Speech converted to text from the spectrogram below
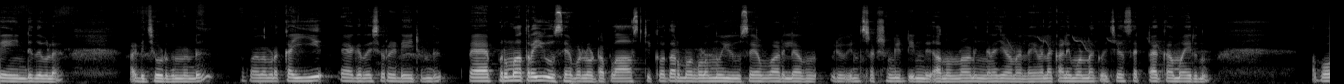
പെയിന്റ് ഇതുപോലെ അടിച്ചു കൊടുക്കുന്നുണ്ട്. അപ്പോൾ നമ്മുടെ കൈ ഏകദേശം റെഡി ആയിട്ടുണ്ട്. പേപ്പർ മാത്രമേ യൂസ് ചെയ്യാൻ പാടുള്ളൂ കേട്ടോ. പ്ലാസ്റ്റിക്കോ തെർമോക്കോളോ ഒന്നും യൂസ് ചെയ്യാൻ പാടില്ല എന്ന് ഒരു ഇൻസ്ട്രക്ഷൻ കിട്ടിയിട്ടുണ്ട്. അതുകൊണ്ടാണ് ഇങ്ങനെ ചെയ്യണം അല്ലെങ്കിൽ വല്ല കളിമണ്ണൊക്കെ വെച്ച് സെറ്റാക്കാമായിരുന്നു അപ്പോൾ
